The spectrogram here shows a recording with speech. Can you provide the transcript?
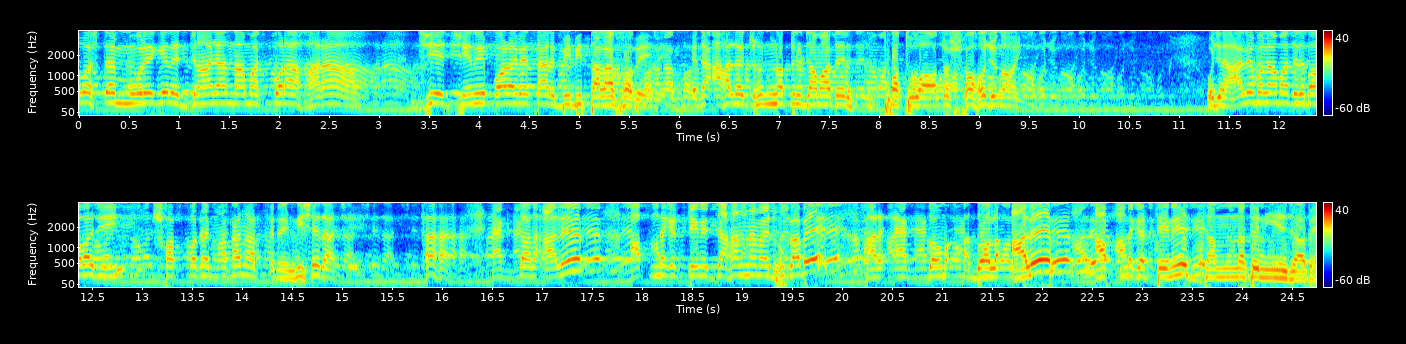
অবস্থায় মরে গেলে যা যা নামাজ পড়া হারাম, যে জেনে পড়াবে তার বিবি তালাক হবে। এটা আহলে জামাতের ফতোয়া, অত সহজ নয়। ওই জন্য আলেম আমাদের বাবাজি সব কথায় মাথা নাড়তে নেই নিষেধ আছে হ্যাঁ, একদল আলেম আপনাকে টেনে জাহান নামায় ঢুকাবে আর একদম দল আলেম আপনাকে টেনে জান্নাতে নিয়ে যাবে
